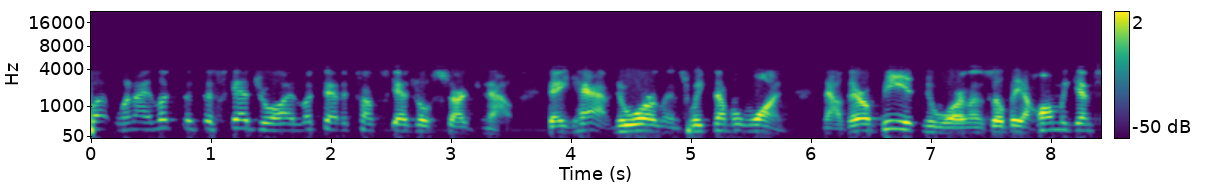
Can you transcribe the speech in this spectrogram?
But when I looked at the schedule, I looked at a tough schedule starting out. They have New Orleans week number one. Now they'll be at New Orleans. They'll be at home against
